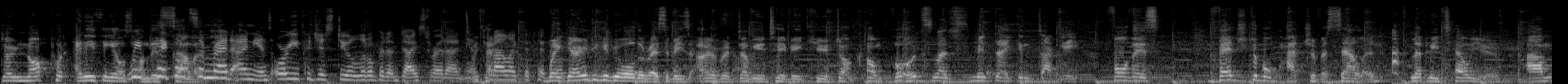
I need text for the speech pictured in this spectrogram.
do not put anything else We on this pickled salad. some red onions, or you could just do a little bit of diced red onions. But I like the pickled. We're going to give you all the recipes over at WTVQ.com forward slash midday Kentucky for this vegetable patch of a salad. let me tell you. Um,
